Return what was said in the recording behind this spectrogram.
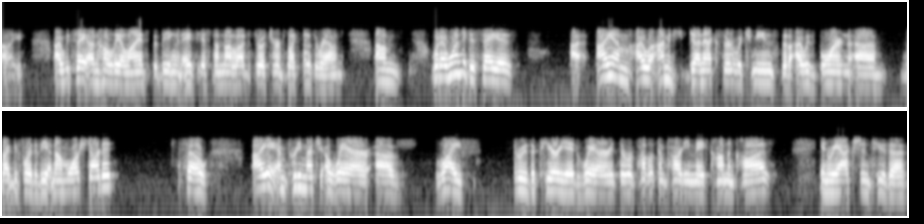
I, I would say, unholy alliance. But being an atheist, I'm not allowed to throw terms like those around. Um, what I wanted to say is, I, I am I, am a Gen Xer, which means that I was born um, right before the Vietnam War started. So I am pretty much aware of life through the period where the Republican Party made common cause in reaction to the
